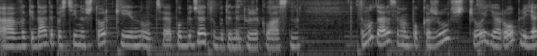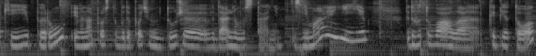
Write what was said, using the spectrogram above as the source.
е, викидати постійно шторки, ну, це по бюджету буде не дуже класно. Тому зараз я вам покажу, що я роблю, як я її перу, і вона просто буде потім в дуже в ідеальному стані. Знімаю її, підготувала кип'яток,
